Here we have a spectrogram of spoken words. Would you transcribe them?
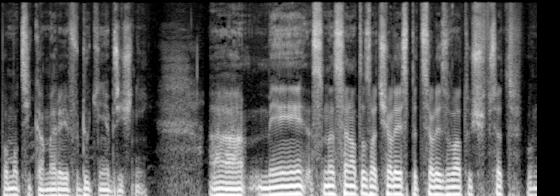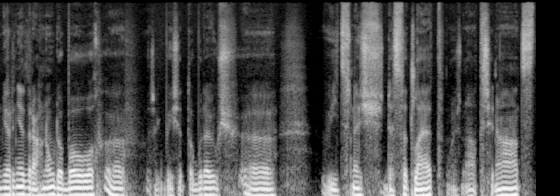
pomocí kamery v dutině břišní. My jsme se na to začali specializovat už před poměrně drahnou dobou. Eh, řekl bych, že to bude už eh, víc než 10 let, možná 13.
